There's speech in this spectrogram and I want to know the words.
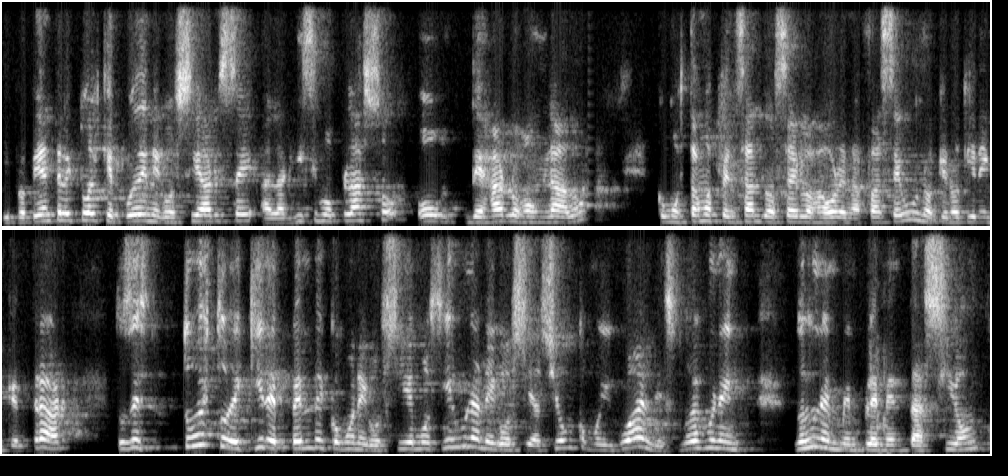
y propiedad intelectual que pueden negociarse a larguísimo plazo o dejarlos a un lado, como estamos pensando hacerlos ahora en la fase 1, que no tienen que entrar. Entonces, todo esto de aquí depende cómo negociemos y es una negociación como iguales, no es una, no es una implementación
